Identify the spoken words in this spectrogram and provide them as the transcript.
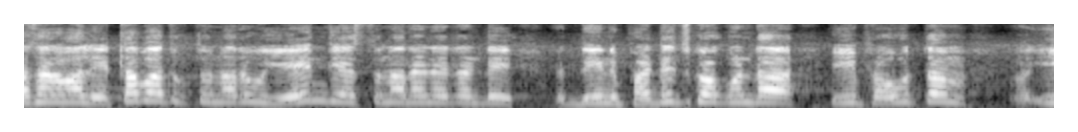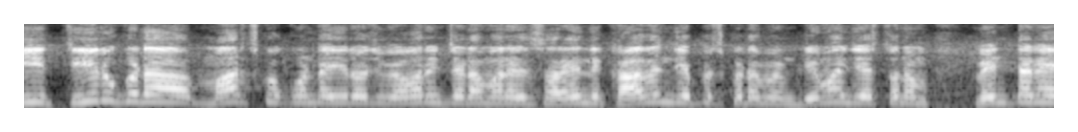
అసలు వాళ్ళు ఎట్లా బతుకుతున్నారు ఏం చేస్తున్నారు అనేటువంటి దీన్ని పట్టించుకోకుండా ఈ ప్రభుత్వం ఈ తీరు కూడా మార్చుకోకుండా ఈరోజు వివరించడం అనేది సరైనది కాదని చెప్పేసి కూడా మేము డిమాండ్ చేస్తున్నాం. వెంటనే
